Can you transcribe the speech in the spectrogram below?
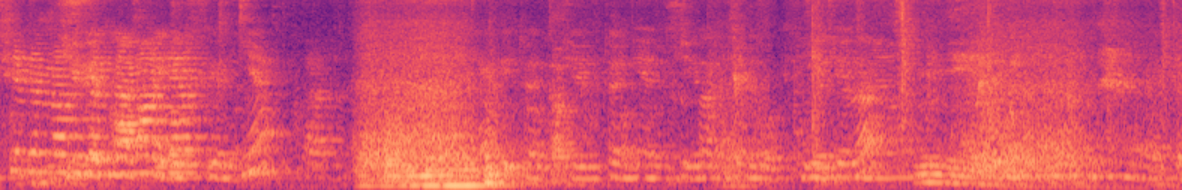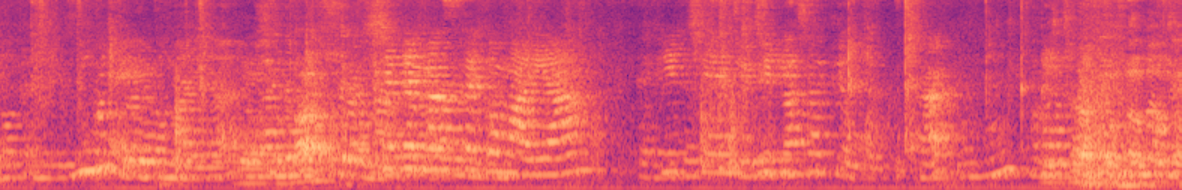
17 maja. kwietnia? Tak. I to, to, to nie jest niedziela? Nie. 17 maja, kwiecień, 19 piątek. Tak? Jeszcze raz proszę.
